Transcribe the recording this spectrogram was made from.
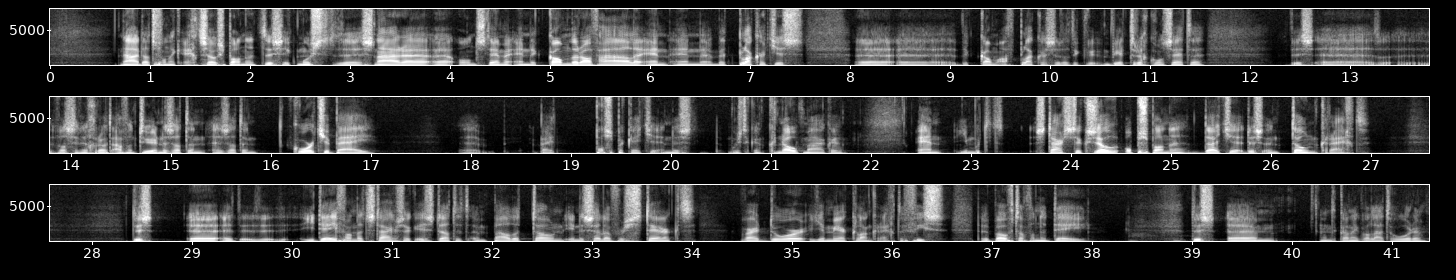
Nou, dat vond ik echt zo spannend. Dus ik moest de snaren eh, ontstemmen en de kam eraf halen en, en eh, met plakkertjes eh, eh, de kam afplakken zodat ik weer, terug kon zetten. Dus eh, het was een groot avontuur. En er zat een, er zat een koordje bij, eh, bij het postpakketje. En dus moest ik een knoop maken. En je moet het staartstuk zo opspannen dat je dus een toon krijgt. Dus eh, het, het- het idee van het staartstuk is dat het een bepaalde toon in de cello versterkt, waardoor je meer klank krijgt. De vies, de boventoon van de D. Dus, ehm, en dat kan ik wel laten horen.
